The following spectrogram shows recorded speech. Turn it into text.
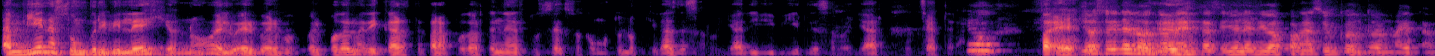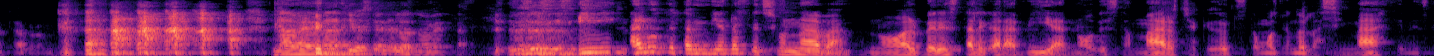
también es un privilegio, ¿no? El, el, poder medicarte para poder tener tu sexo como tú lo quieras desarrollar y vivir, desarrollar, etcétera. ¿no? Yo, soy de los noventas y yo les digo, pónganse un condón, no hay tanta bronca. La verdad, yo soy de los noventas. Y algo que también reflexionaba, ¿no? Al ver esta algarabía, ¿no? De esta marcha que hoy estamos viendo las imágenes,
